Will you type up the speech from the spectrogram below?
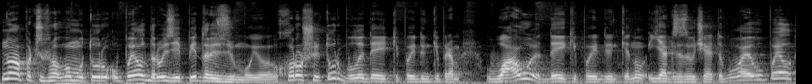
Ну а по черговому туру УПЛ, друзі, підрезюмую. Хороший тур, були деякі поєдинки прям вау, деякі поєдинки, ну як зазвичай то буває в УПЛ.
